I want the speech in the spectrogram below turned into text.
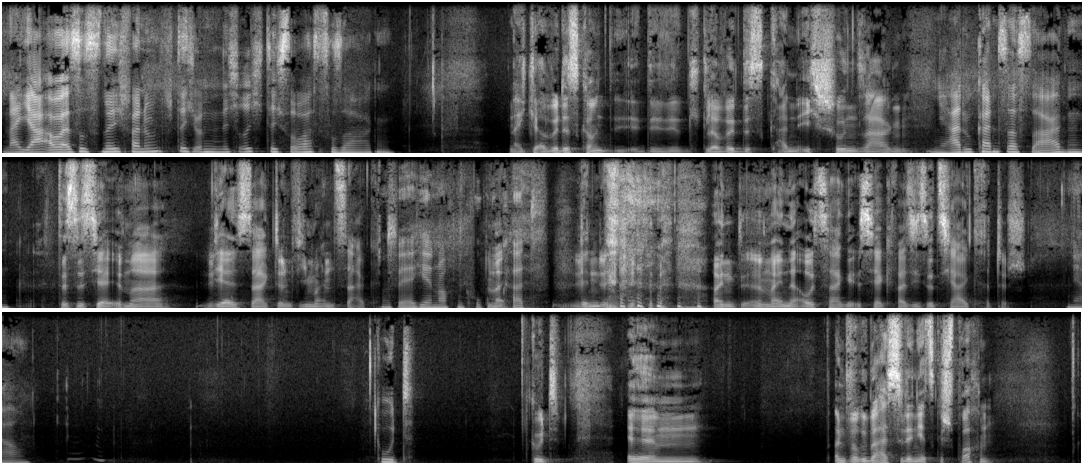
Naja, aber es ist nicht vernünftig und nicht richtig, sowas zu sagen. Na, ich glaube, das kommt, ich glaube, das kann ich schon sagen. Ja, du kannst das sagen. Das ist ja immer, wer es sagt und wie man es sagt. Und wer hier noch einen Kuckuck hat. Wenn, und meine Aussage ist ja quasi sozialkritisch. Ja. Gut. Gut. Ähm, und worüber hast du denn jetzt gesprochen?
